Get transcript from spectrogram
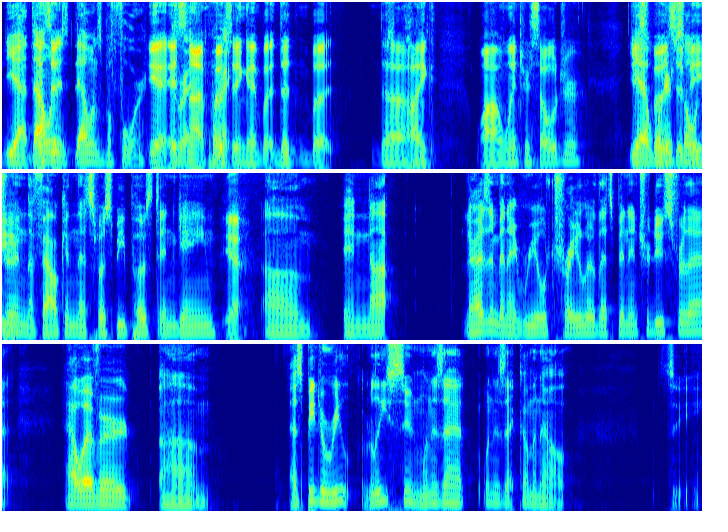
Yeah, that It's one a- is that one's before. Yeah, it's Correct, not post Endgame, but the but the like uh, Winter Soldier. Yeah, Winter Soldier be- and the Falcon. That's supposed to be post Endgame. Yeah, Um, and not there hasn't been a real trailer that's been introduced for that. However, um, that's be to re- release soon. When is that? When is that coming out? Let's see.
